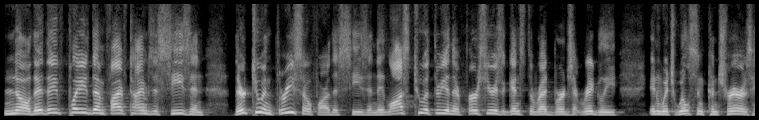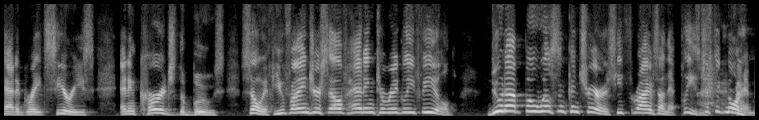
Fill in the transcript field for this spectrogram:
No, they, they've played them five times this season. They're two and three so far this season. They lost two or three in their first series against the Redbirds at Wrigley, in which Willson Contreras had a great series and encouraged the boos. So if you find yourself heading to Wrigley Field, do not boo Willson Contreras. He thrives on that. Please just ignore him.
